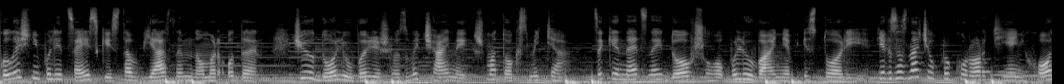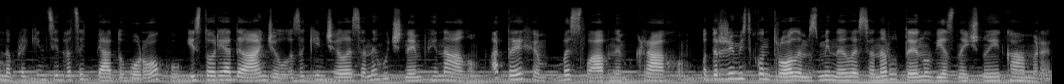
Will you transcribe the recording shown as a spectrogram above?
Колишній поліцейський став в'язнем номер один, чию долю вирішив звичайний шматок сміття. Це кінець найдовшого полювання в історії. Як зазначив прокурор Т'єнь Хо наприкінці 25-го року, історія Де Анджело закінчилася не гучним фіналом, а тихим, безславним крахом. Одержимість контролем змінилася на рутину в'язничної камери.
